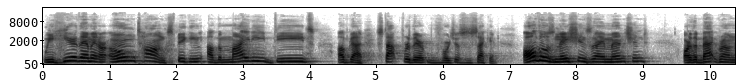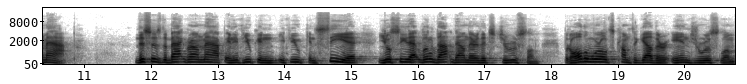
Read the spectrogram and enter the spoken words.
we hear them in our own tongue speaking of the mighty deeds of God. Stop for there for just a second. All those nations that I mentioned are the background map. This is the background map, and if you can, if you can see it, you'll see that little dot down there that's Jerusalem. But all the worlds come together in Jerusalem,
